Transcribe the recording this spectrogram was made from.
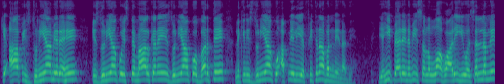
کہ آپ اس دنیا میں رہیں، اس دنیا کو استعمال کریں، اس دنیا کو برتیں، لیکن اس دنیا کو اپنے لیے فتنہ بننے نہ دیں۔ یہی پیارے نبی صلی اللہ علیہ وسلم نے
